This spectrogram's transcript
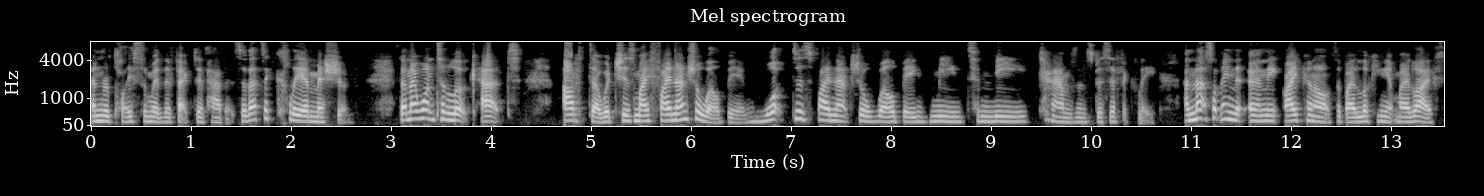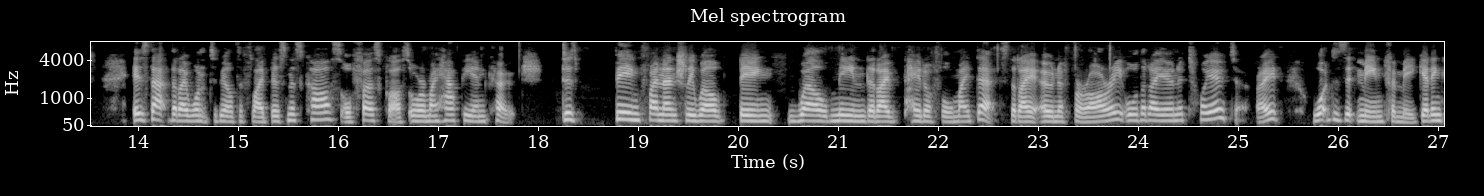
and replace them with effective habits. So that's a clear mission then i want to look at Artha, which is my financial well-being what does financial well-being mean to me tamsin specifically and that's something that only i can answer by looking at my life is that that i want to be able to fly business class or first class or am i happy in coach does being financially well being well mean that I've paid off all my debts, that I own a Ferrari or that I own a Toyota, right? What does it mean for me? Getting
